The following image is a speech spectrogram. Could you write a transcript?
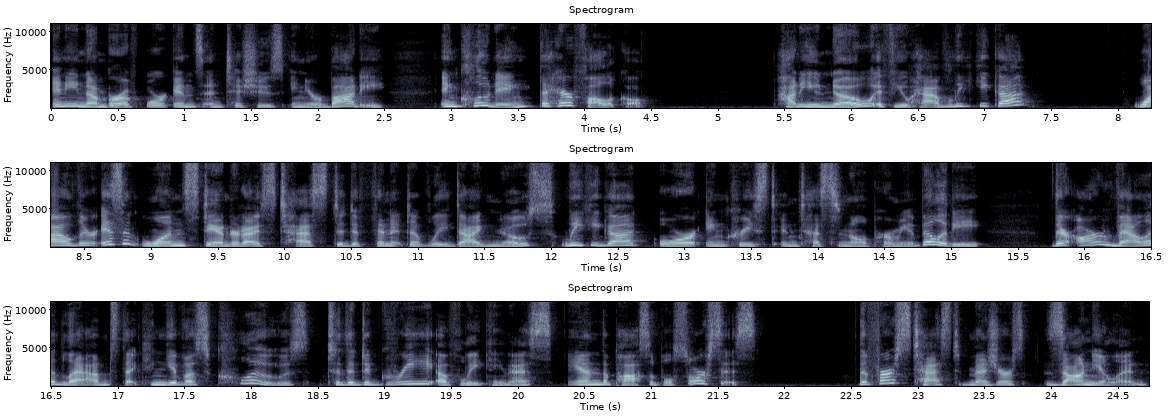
any number of organs and tissues in your body, including the hair follicle. How do you know if you have leaky gut? While there isn't one standardized test to definitively diagnose leaky gut or increased intestinal permeability, there are valid labs that can give us clues to the degree of leakiness and the possible sources. The first test measures zonulin,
